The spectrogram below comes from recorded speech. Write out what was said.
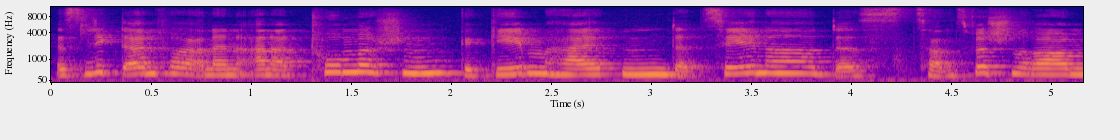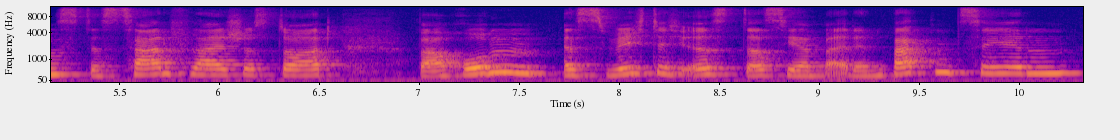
Es liegt einfach an den anatomischen Gegebenheiten der Zähne, des Zahnzwischenraums, des Zahnfleisches dort, warum es wichtig ist, dass ihr bei den Backenzähnen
